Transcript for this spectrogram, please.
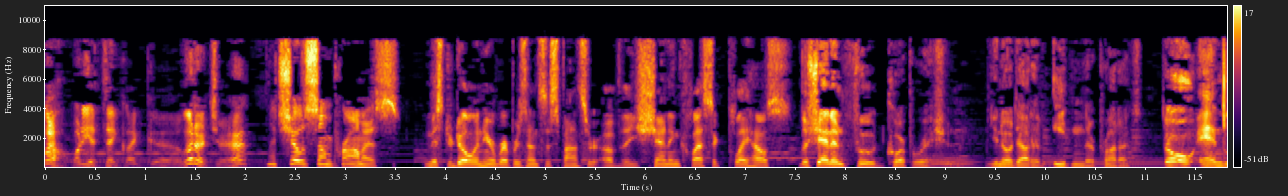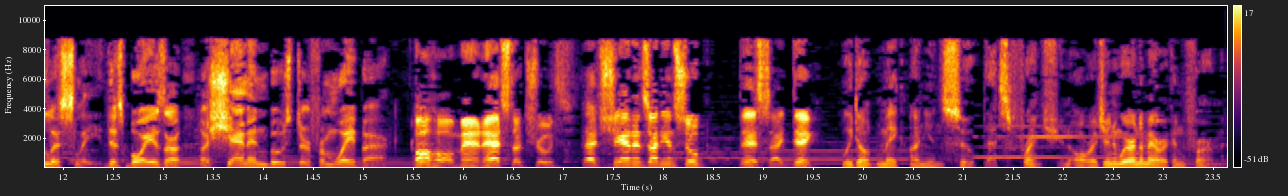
well, what do you think? Like uh, literature, huh? It shows some promise. Mr. Dolan here represents the sponsor of the Shannon Classic Playhouse. The Shannon Food Corporation. You no doubt have eaten their products. Oh, endlessly. This boy is a, a Shannon booster from way back. Oh, man, that's the truth. That Shannon's onion soup? This I dig. We don't make onion soup. That's French in origin. We're an American firm.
